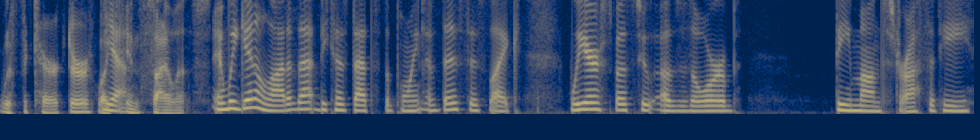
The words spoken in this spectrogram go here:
with the character like Yeah. in silence. and we get a lot of that because that's the point of this is like we are supposed to absorb the monstrosity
